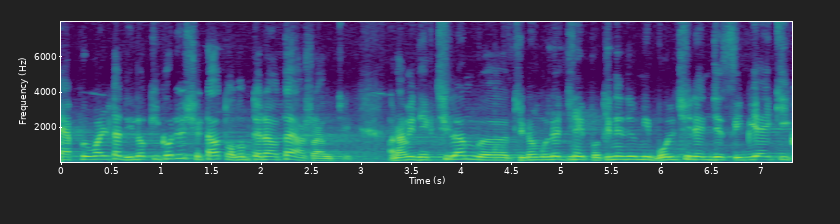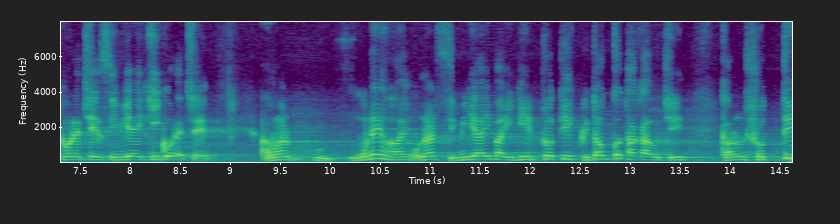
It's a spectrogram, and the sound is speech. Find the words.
অ্যাপ্রুভালটা দিল কি করে সেটাও তদন্তের আওতায় আসা উচিত। আর আমি দেখছিলাম তৃণমূলের যিনি প্রতিনিধি উনি বলছিলেন যে সিবিআই কি করেছে সিবিআই কি করেছে। আমার মনে হয় ওনার সিবিআই বা ইডির প্রতি কৃতজ্ঞ থাকা উচিত কারণ সত্যি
